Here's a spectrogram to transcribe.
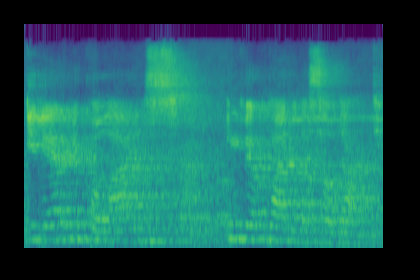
Guilherme Colares, Inventário da Saudade.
